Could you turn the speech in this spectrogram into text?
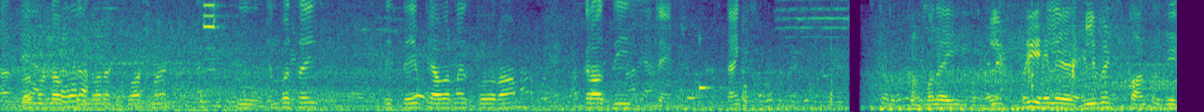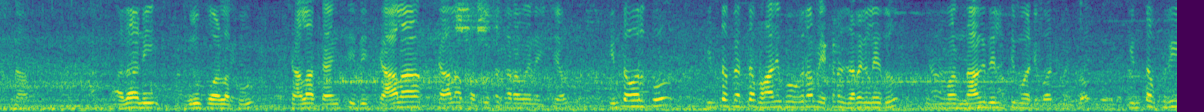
and Government of Telangana Department to emphasize the safety awareness program across the state. Thank you. మన ఈ హెలి ఫ్రీ హెలి హెలిమెంట్ స్పాన్సర్ చేసిన అదాని గ్రూప్ వాళ్ళకు చాలా థ్యాంక్స్ ఇది చాలా చాలా సంతోషకరమైన విషయం. ఇంతవరకు ఇంత పెద్ద భారీ ప్రోగ్రాం ఎక్కడ జరగలేదు. నాకు తెలిసి మా డిపార్ట్మెంట్లో. ఇంత ఫ్రీ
